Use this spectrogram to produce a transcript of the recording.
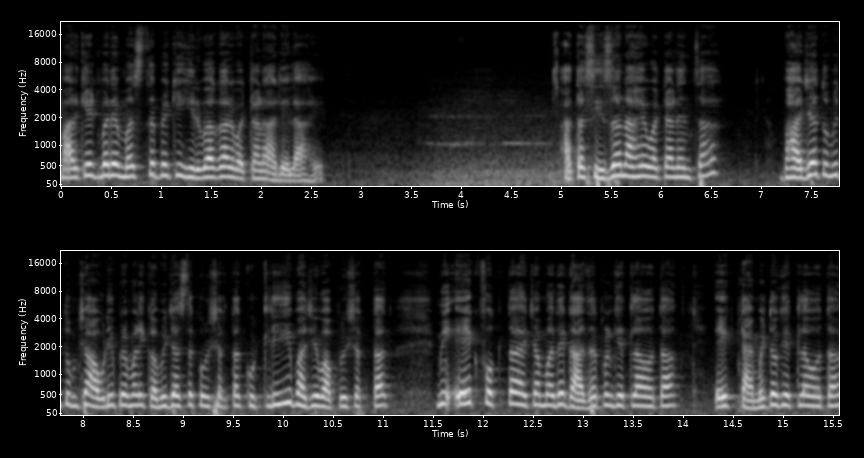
मार्केटमध्ये मस्तपैकी हिरवागार वटाणा आलेला आहे. आता सीझन आहे वटाण्यांचा. भाज्या तुम्ही तुमच्या आवडीप्रमाणे कमी जास्त करू शकता. कुठलीही भाजी वापरू शकतात. मी एक फक्त ह्याच्यामध्ये गाजर पण घेतला होता. एक टॅमॅटो घेतला होता.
